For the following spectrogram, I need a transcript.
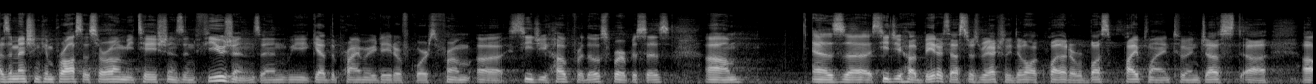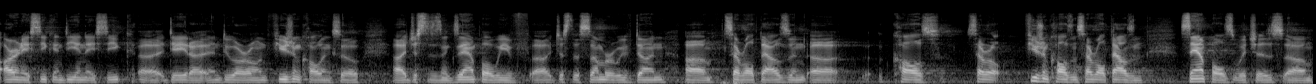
as I mentioned, can process our own mutations and fusions, and we get the primary data, of course, from uh, CG Hub for those purposes. Um, as uh, CG Hub beta testers, we actually developed quite a robust pipeline to ingest uh, uh, RNA-seq and DNA-seq uh, data and do our own fusion calling. So uh, just as an example, we've, uh, just this summer, we've done um, several thousand calls, several fusion calls in several thousand samples, which is um,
